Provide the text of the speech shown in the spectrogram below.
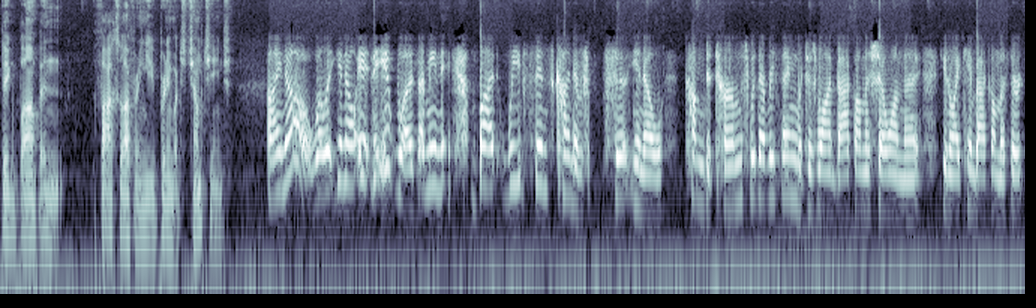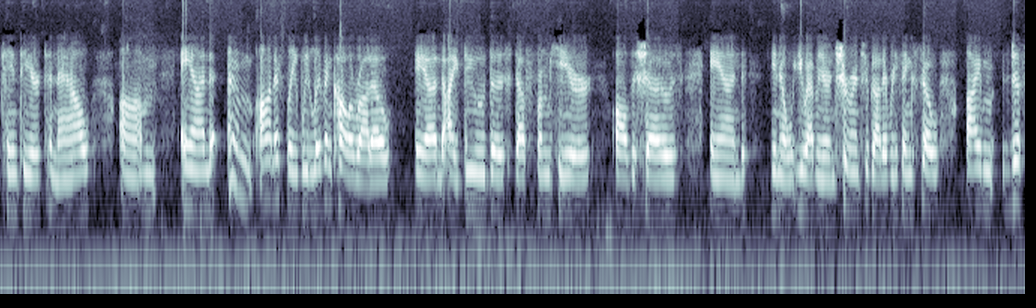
big bump and Fox offering you pretty much chump change? I know. Well, it, you know, it, it was. I mean, but we've since kind of, you know, come to terms with everything, which is why I'm back on the show on the, you know, I came back on the 13th year to now. Um, and honestly, we live in Colorado, and I do the stuff from here, all the shows, and, you know, you have your insurance, you've got everything. So I'm just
